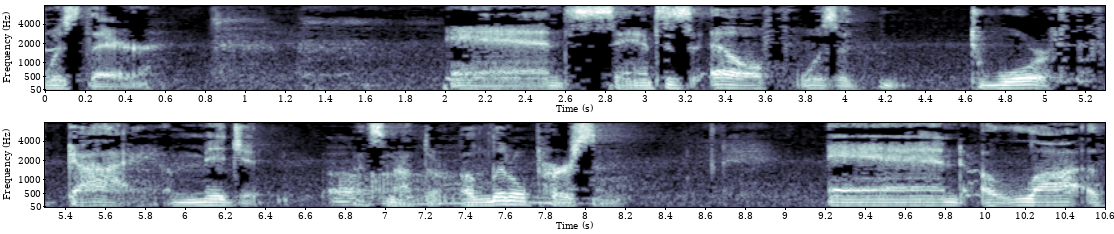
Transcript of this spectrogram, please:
was there, and Santa's elf was a dwarf guy, a midget. That's not the, a little person, and a lot of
